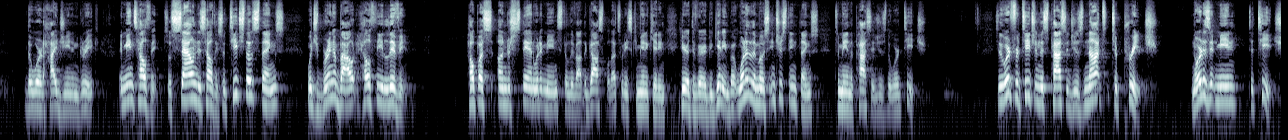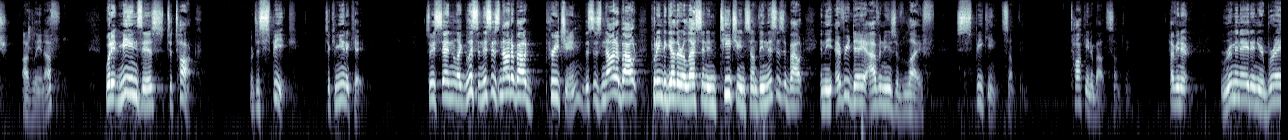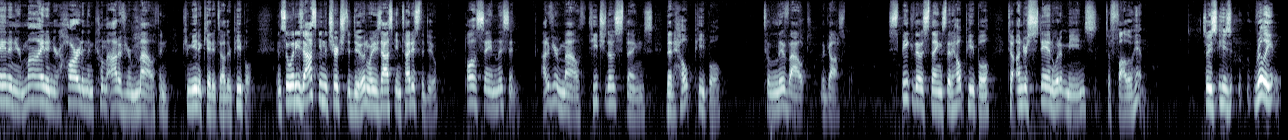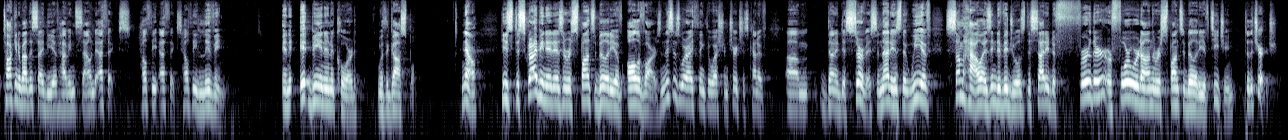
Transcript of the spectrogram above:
the word hygiene in Greek. It means healthy. So sound is healthy. So teach those things which bring about healthy living. Help us understand what it means to live out the gospel. That's what he's communicating here at the very beginning. But one of the most interesting things to me in the passage is the word teach. See, the word for teach in this passage is not to preach, nor does it mean to teach, oddly enough. What it means is to talk, or to speak, to communicate. So he's saying, like, listen, this is not about preaching. This is not about putting together a lesson and teaching something. This is about, in the everyday avenues of life, speaking something, talking about something, having it ruminate in your brain and your mind and your heart and then come out of your mouth and communicate it to other people. And so, what he's asking the church to do and what he's asking Titus to do, Paul is saying, listen, out of your mouth, teach those things that help people to live out the gospel. Speak those things that help people to understand what it means to follow him. So he's, he's really talking about this idea of having sound ethics healthy ethics, healthy living, and it being in accord with the gospel. Now, he's describing it as a responsibility of all of ours. And this is where I think the Western Church has kind of um, done a disservice, and that is that we have somehow, as individuals, decided to further or forward on the responsibility of teaching to the church.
